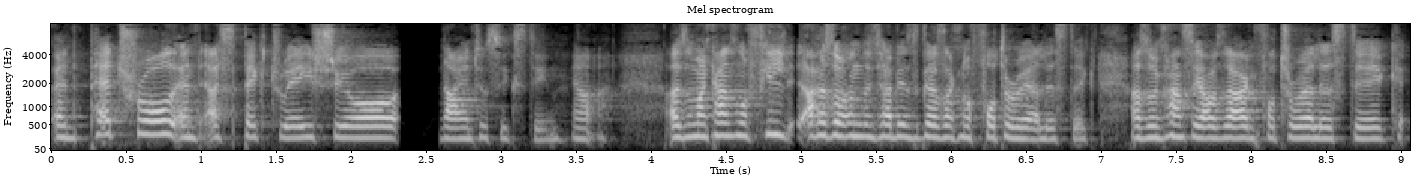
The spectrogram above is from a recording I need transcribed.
and petrol and aspect ratio 9 to 16, ja. Also man kann es noch viel, also und ich habe jetzt gesagt noch photorealistic. Also du kannst ja auch sagen photorealistic,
